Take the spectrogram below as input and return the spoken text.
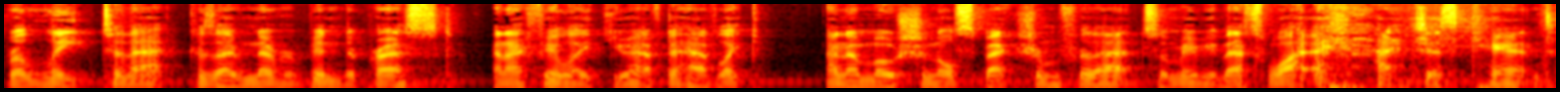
relate to that because I've never been depressed, and I feel like you have to have like an emotional spectrum for that. So maybe that's why I, I just can't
